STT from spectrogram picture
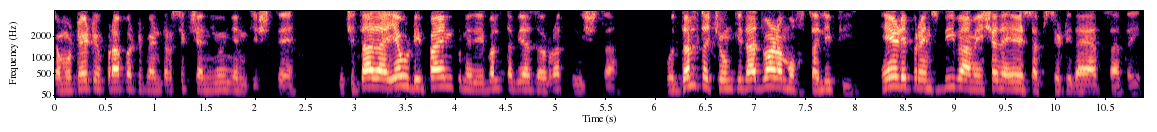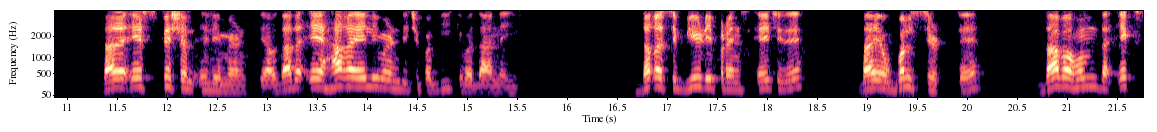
کموټیټیو پراپرټی په انټرسیکشن یونین کې شته چې تا دا یو ډیفاین کړی دی بل ته بیا ضرورت نشته او دلته چونکی دا دواړه مختلفي ای ډیفرنس بی به همیشه د ای سبسټي دا یاد ساتي دا د ای سپیشل الیمنت دی او دا د ای هغه الیمنت دی چې په بی کې به دا نه وي دغه سی بی ډیفرنس ای چې دی دا یو بل سیټ دی دا به هم د ایکس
